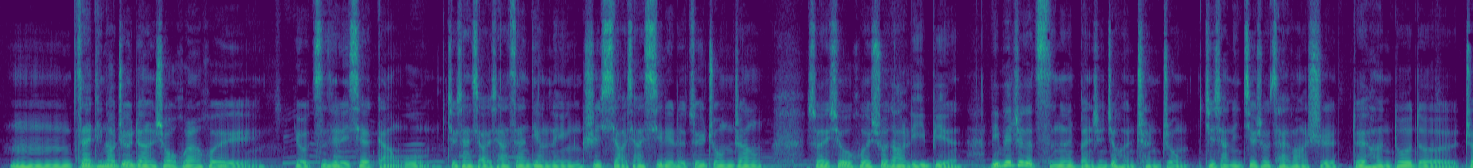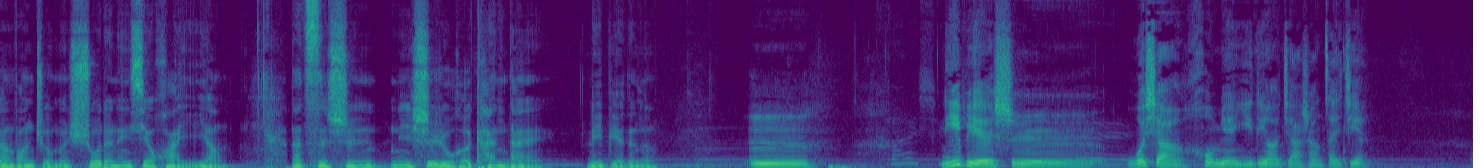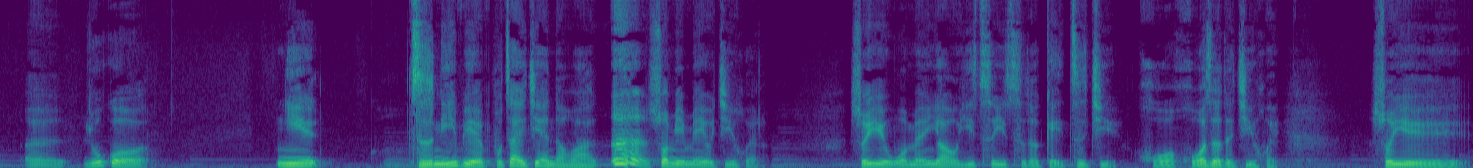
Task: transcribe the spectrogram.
嗯，在听到这一段的时候，忽然会有自己的一些感悟，就像小霞三点零是小霞系列的最终章，所以就会说到离别。离别这个词呢，本身就很沉重，就像你接受采访时对很多的专访者们说的那些话一样。那此时你是如何看待离别的呢？嗯，离别是，我想后面一定要加上再见。呃，如果你只离别不再见的话，说明没有机会了。所以我们要一次一次的给自己活活着的机会。所以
